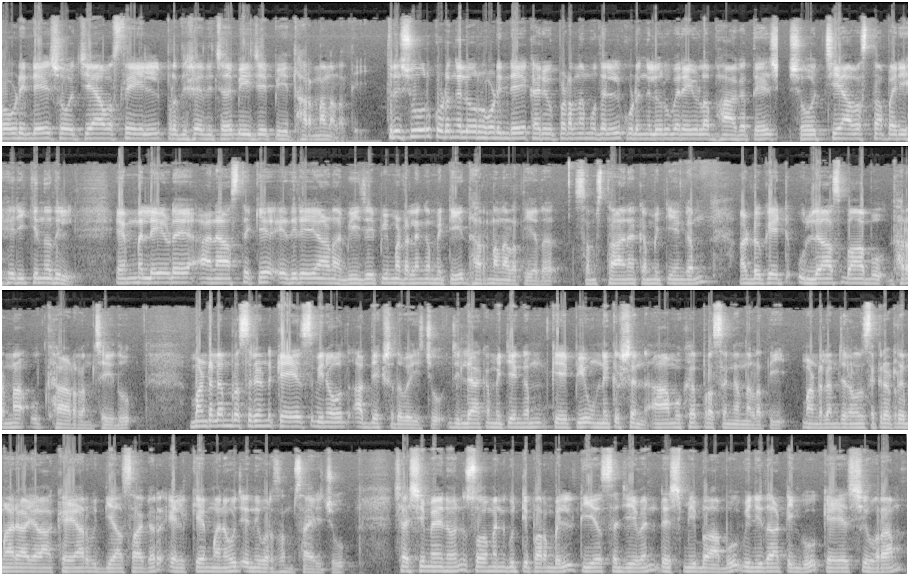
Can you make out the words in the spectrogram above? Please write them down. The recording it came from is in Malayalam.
റോഡിന്റെ ശോച്യാവസ്ഥയിൽ പ്രതിഷേധിച്ച് ബി ജെ പി ധർണ നടത്തി. തൃശൂർ കൊടുങ്ങല്ലൂർ റോഡിന്റെ കരുപ്പടന്ന മുതൽ കൊടുങ്ങല്ലൂർ വരെയുള്ള ഭാഗത്തെ ശോച്യാവസ്ഥ പരിഹരിക്കുന്നതിൽ എം എൽ എയുടെ അനാസ്ഥയ്ക്ക് എതിരെയാണ് ബി ജെ പി മണ്ഡലം കമ്മിറ്റി ധർണ നടത്തിയത്. സംസ്ഥാന കമ്മിറ്റി അംഗം അഡ്വക്കേറ്റ് ഉല്ലാസ് ബാബു ധർണ ഉദ്ഘാടനം ചെയ്തു. മണ്ഡലം പ്രസിഡന്റ് കെ എസ് വിനോദ് അധ്യക്ഷത വഹിച്ചു. ജില്ലാ കമ്മിറ്റി അംഗം കെ പി ഉണ്ണികൃഷ്ണൻ ആമുഖ പ്രസംഗം നടത്തി. മണ്ഡലം ജനറൽ സെക്രട്ടറിമാരായ K R Vidyasagar L K Manoj എന്നിവർ സംസാരിച്ചു. Sasi Menon Soman Kuttiparambil T S Sajeevan Reshmi Babu Vinitha Tinku K S Sivaram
